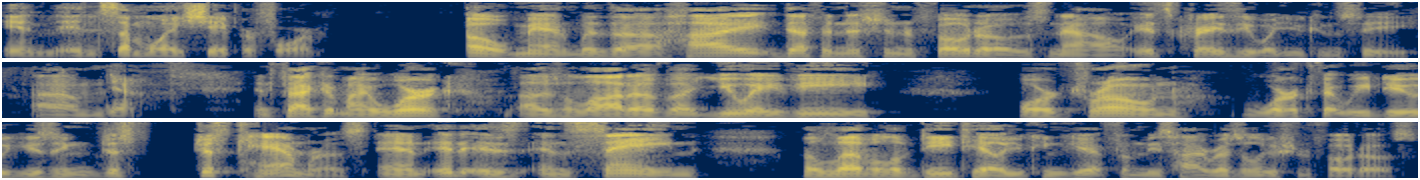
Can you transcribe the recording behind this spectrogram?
in in some way, shape, or form. Oh man, with uh, high definition photos now, it's crazy what you can see. Um, Yeah. In fact, at my work, uh, there's a lot of uh, UAV or drone work that we do using just just cameras, and it is insane the level of detail you can get from these high resolution photos.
